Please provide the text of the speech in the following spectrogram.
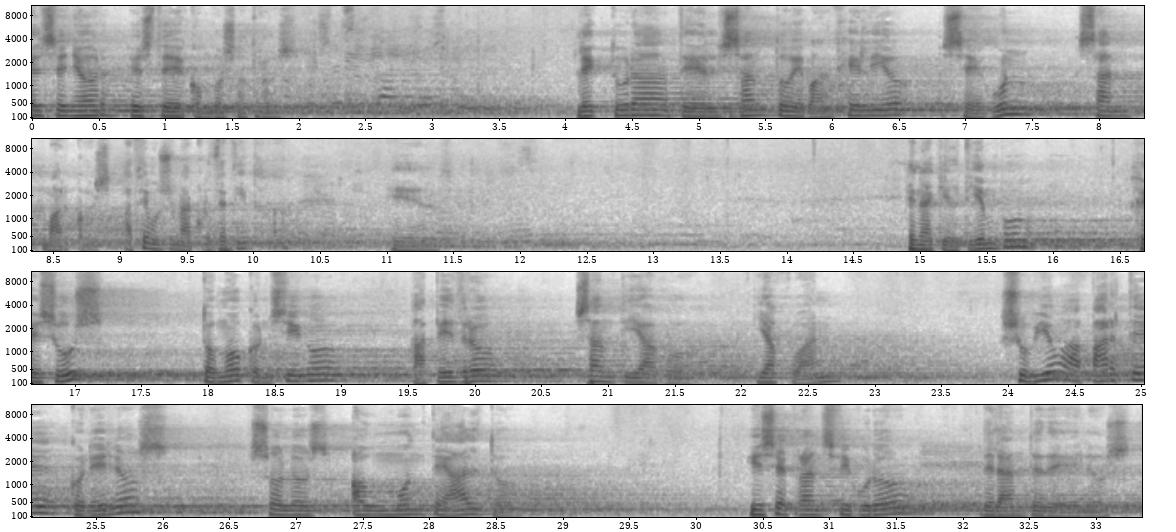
El Señor esté con vosotros. Lectura del Santo Evangelio según San Marcos. Hacemos una crucecita. En aquel tiempo Jesús tomó consigo a Pedro, Santiago y a Juan, subió aparte con ellos solos a un monte alto y se transfiguró delante de ellos.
